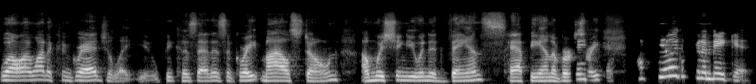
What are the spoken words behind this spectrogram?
Well, I want to congratulate you because that is a great milestone. I'm wishing you in advance happy anniversary. I feel like we're going to make it.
